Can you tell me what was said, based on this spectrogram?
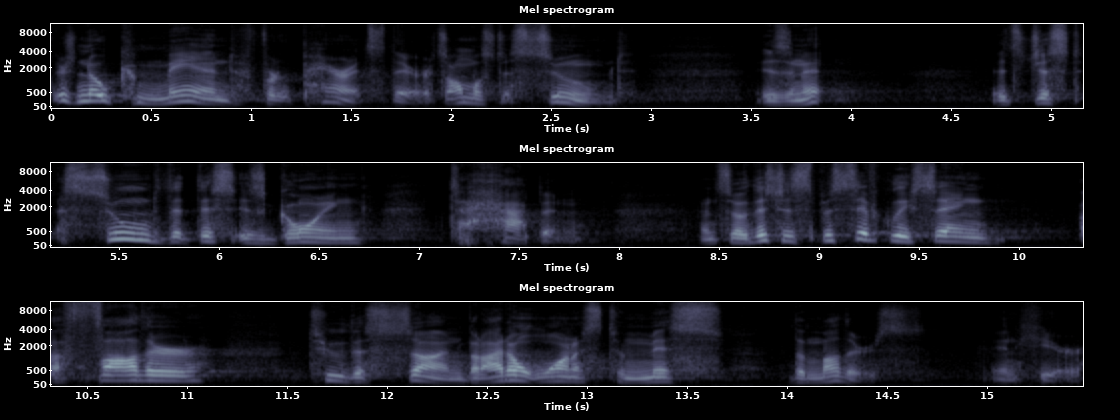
There's no command for the parents there. It's almost assumed, isn't it? It's just assumed that this is going to happen. And so this is specifically saying a father to the son, but I don't want us to miss the mothers in here.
